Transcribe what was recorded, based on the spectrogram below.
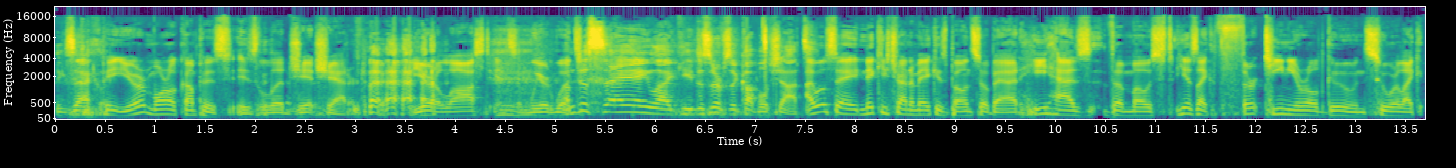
exactly. Pete, your moral compass is legit shattered. You're lost in some weird woods. I'm just saying, like he deserves a couple shots. I will say, Nicky's trying to make his bones so bad. He has the most. He has like thirteen year old goons who are like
